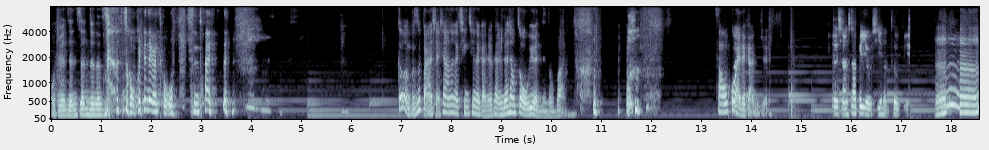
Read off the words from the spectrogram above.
我觉得人生真的是 左边那个图实在是，根本不是本来想象的那个亲切的感觉，感觉比较像咒怨呢，怎么办？超怪的感觉。的想象力游戏很特别。嗯。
